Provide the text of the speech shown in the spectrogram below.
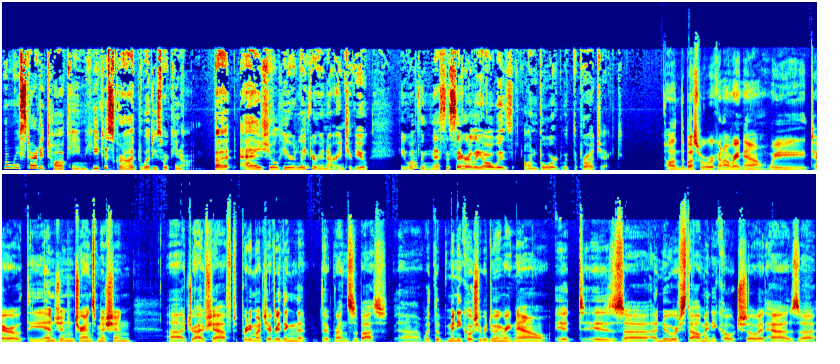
when we started talking, he described what he's working on but as you'll hear later in our interview, he wasn't necessarily always on board with the project. On the bus we're working on right now, we tear out the engine, transmission, uh, drive shaft, pretty much everything that, that runs the bus. Uh, with the mini coach that we're doing right now, it is uh, a newer style mini coach, so it has uh,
